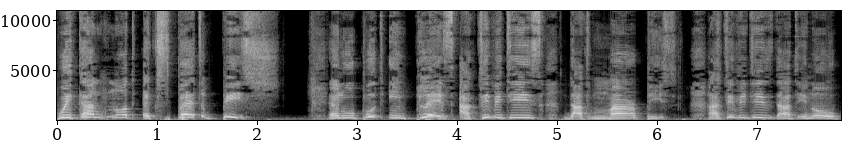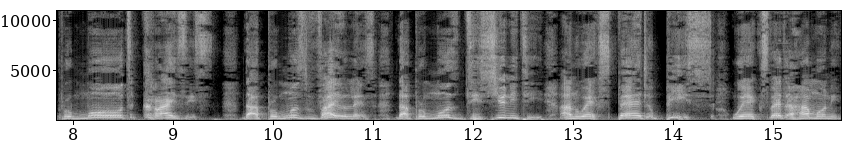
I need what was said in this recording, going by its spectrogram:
We cannot expect peace and we put in place activities that mar peace, activities that, you know, promote crisis, that promotes violence, that promotes disunity, and we expect peace, we expect harmony,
